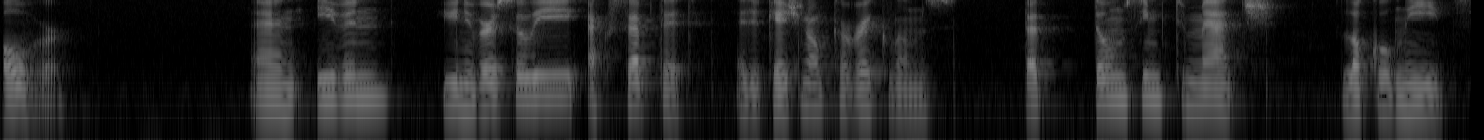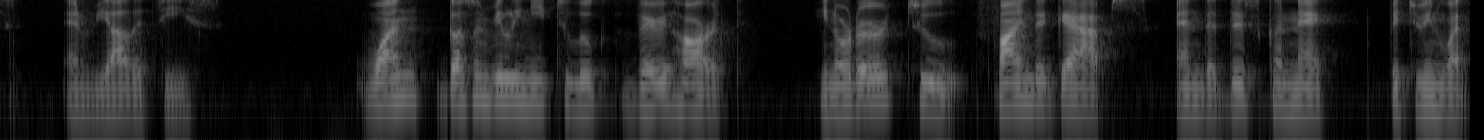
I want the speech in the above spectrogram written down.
over. And even universally accepted educational curriculums that don't seem to match local needs and realities. One doesn't really need to look very hard in order to find the gaps and the disconnect between what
